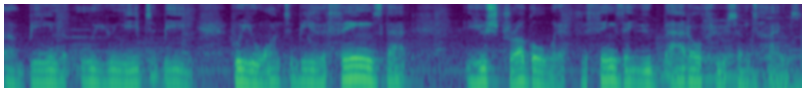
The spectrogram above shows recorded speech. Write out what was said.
of being who you need to be, who you want to be, the things that you struggle with, the things that you battle through sometimes.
